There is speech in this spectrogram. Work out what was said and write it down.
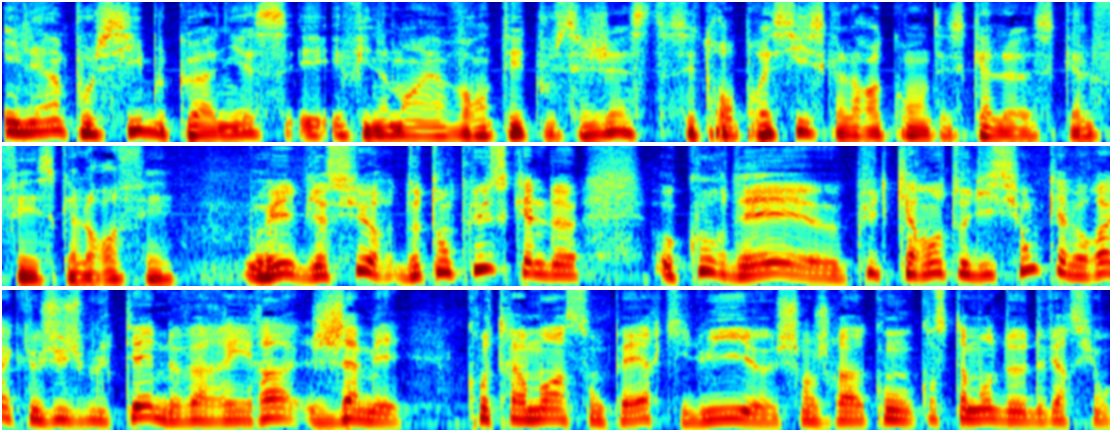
il est impossible que Agnès ait, finalement inventé tous ces gestes. C'est trop précis ce qu'elle raconte et ce qu'elle fait, ce qu'elle refait. Oui, bien sûr. D'autant plus qu'elle, au cours des euh, plus de 40 auditions qu'elle aura avec le juge Bulletin, ne variera jamais contrairement à son père qui lui euh, changera constamment de, version.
